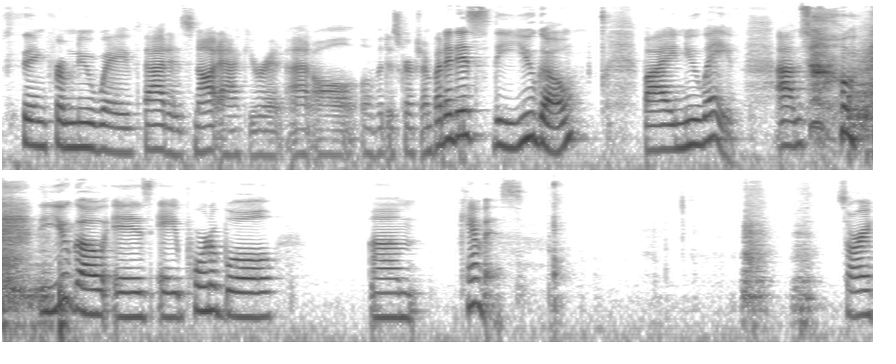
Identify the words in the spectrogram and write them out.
thing from New Wave. That is not accurate at all of a description, but it is the U.go by New Wave. Um, so the U.go is a portable um, canvas. Sorry,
